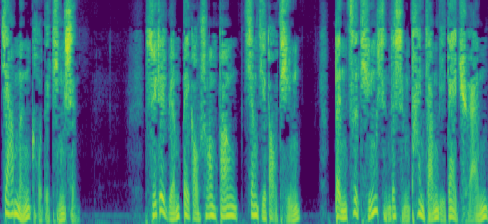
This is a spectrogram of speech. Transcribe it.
家门口的庭审。随着原被告双方相继到庭。本次庭审的审判长李代全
